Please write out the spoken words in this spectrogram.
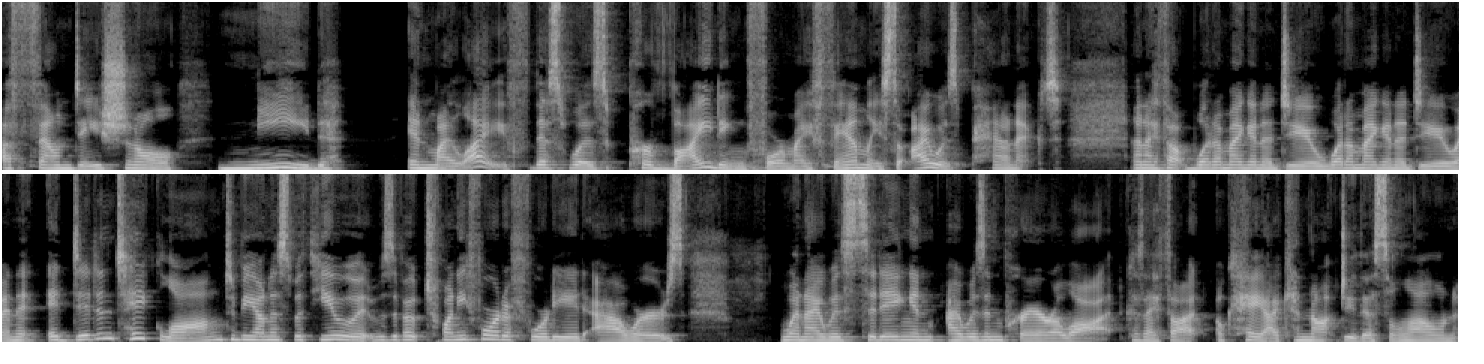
a foundational need in my life. This was providing for my family. So I was panicked. And I thought, what am I going to do? What am I going to do? And it, it didn't take long, to be honest with you. It was about 24 to 48 hours when I was sitting and I was in prayer a lot because I thought, okay, I cannot do this alone.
